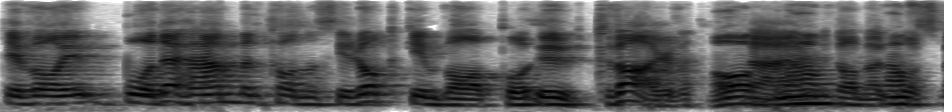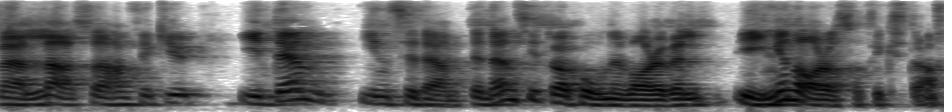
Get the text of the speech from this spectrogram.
Det var ju, både Hamilton och Sirotkin var på utvarv ja, när han, de höll på att smälla. Så han fick ju, i den incidenten, den situationen var det väl ingen av dem som fick straff?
